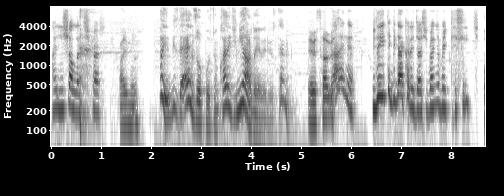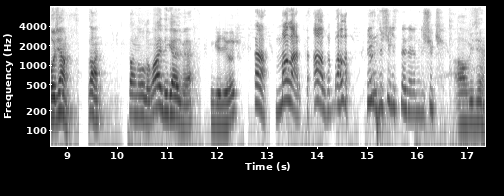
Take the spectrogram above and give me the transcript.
Ha, inşallah çıkar. Ay mı? Hayır biz de en zor pozisyon. Kaleci niye Arda'ya veriyoruz değil mi? Evet abi. Yani. Bir de gitti bir daha kaleci açık. Bence beklesin. Hocam. Lan. Lan oğlum haydi gel be. Geliyor. Ha Malart al Malart. Biz düşük istedim düşük. Abicim.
